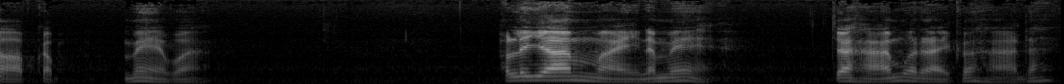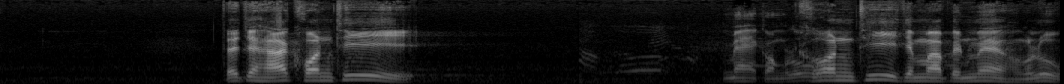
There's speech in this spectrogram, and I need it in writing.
ตอบกับแม่ว่า ภรรยาใหม่นะแม่ จะหาเมื่อไหร่ก็หาได้ แต่จะหาคนที่แม่ของลูก คนที่จะมาเป็นแม่ของลูก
